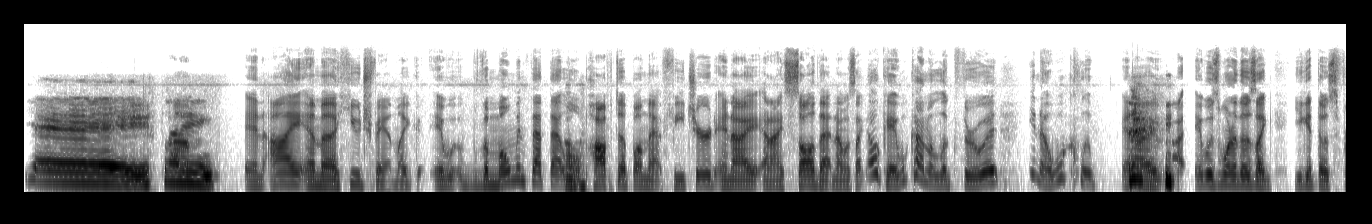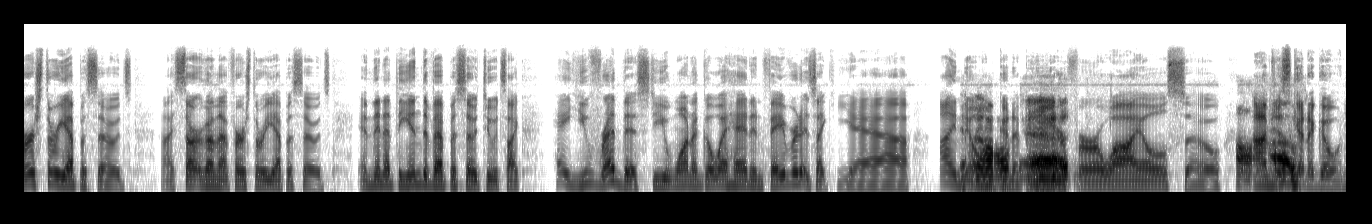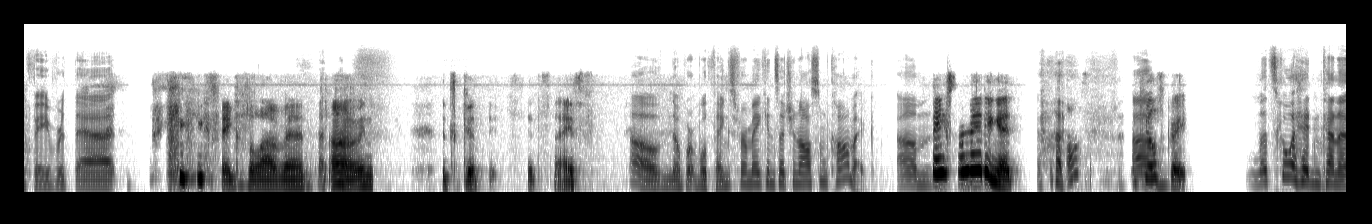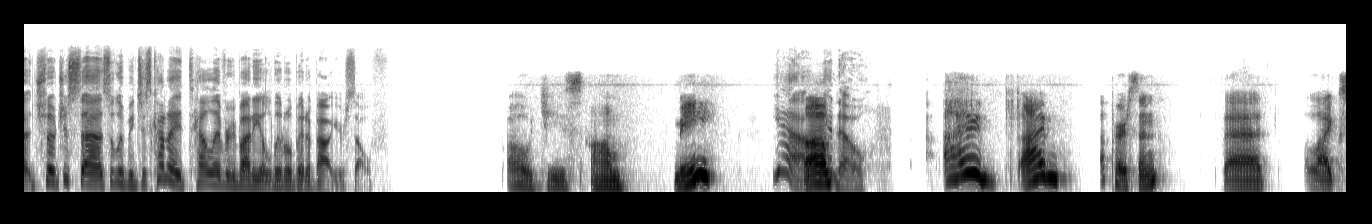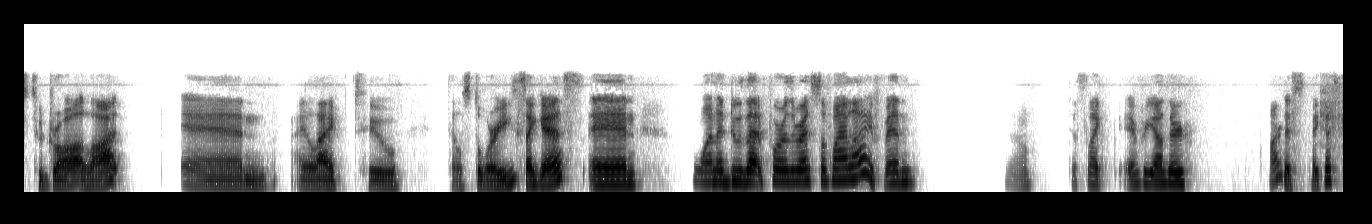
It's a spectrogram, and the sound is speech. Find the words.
Yay! Um, Flooding. and I am a huge fan. Like it, the moment that that little Oh. popped up on that featured, and I and I saw that, and I was like, okay, we'll kind of look through it. You know, we'll. Cl-. And I, I, it was one of those like you get those first three episodes, and I start on that first three episodes, and then at the end of episode two, it's like, hey, you've read this. Do you want to go ahead and favorite it? It's like, yeah, I know I'm Oh, gonna be here for a while, so Oh, I'm just gonna go and favorite that. Thanks a lot, man. Oh, I mean, it's good. It's, it's nice. Oh no, problem. well, thanks for making such an awesome comic. Um, Thanks for reading it. Awesome. It feels Um, great. let's go ahead and kind of so just uh, so Loopy, just kind of tell everybody a little bit about yourself. Oh, geez. Um, me? Yeah, Um, you know. I I'm a person that likes to draw a lot, and I like to tell stories, I guess, and want to do that for the rest of my life, and you know, just like every other artist, I guess.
